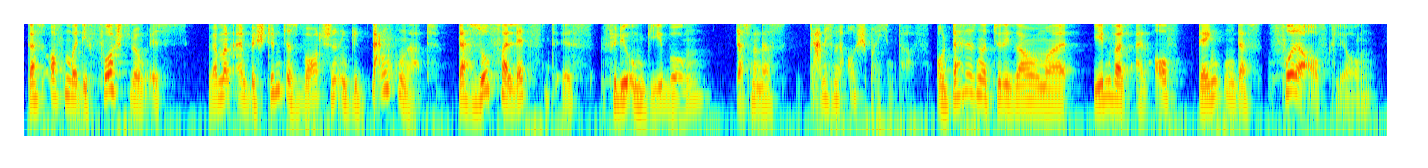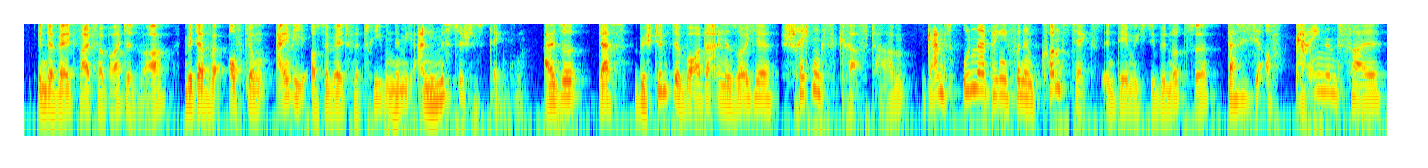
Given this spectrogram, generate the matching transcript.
dass offenbar die Vorstellung ist, wenn man ein bestimmtes Wort schon in Gedanken hat, das so verletzend ist für die Umgebung, dass man das gar nicht mehr aussprechen darf. Und das ist natürlich, sagen wir mal, jedenfalls ein Aufdenken, das vor der Aufklärung in der Welt weit verbreitet war, mit der Aufklärung eigentlich aus der Welt vertrieben, nämlich animistisches Denken. Also, dass bestimmte Worte eine solche Schreckenskraft haben, ganz unabhängig von dem Kontext, in dem ich sie benutze, dass ich sie auf keinen Fall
